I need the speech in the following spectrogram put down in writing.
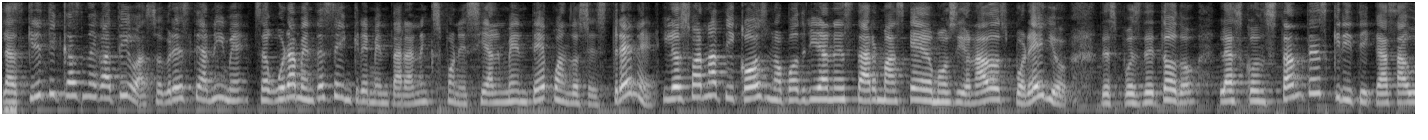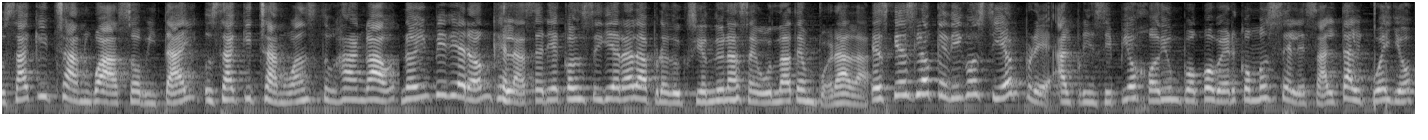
Las críticas negativas sobre este anime seguramente se incrementarán exponencialmente cuando se estrene, y los fanáticos no podrían estar más que emocionados por ello. Después de todo, las constantes críticas a Usaki-chan wa Sobitai, Usaki-chan wants to hang out, no impidieron que la serie consiguiera la producción de una segunda temporada. Es que es lo que digo siempre, al principio jode un poco ver cómo se le salta al cuello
